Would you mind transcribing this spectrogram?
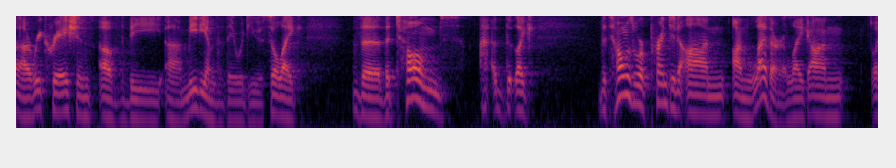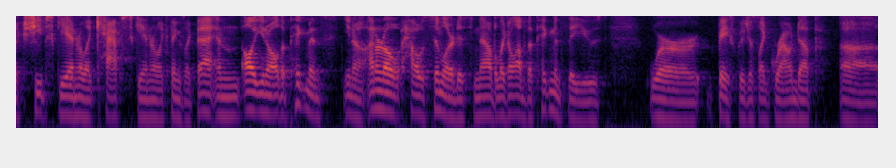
uh, recreations of the uh, medium that they would use. So like the the tomes uh, like the tomes were printed on on leather like on like sheepskin or like calf skin or like things like that. And all you know all the pigments you know i don't know how similar it is to now but like a lot of the pigments they used were basically just like ground up uh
